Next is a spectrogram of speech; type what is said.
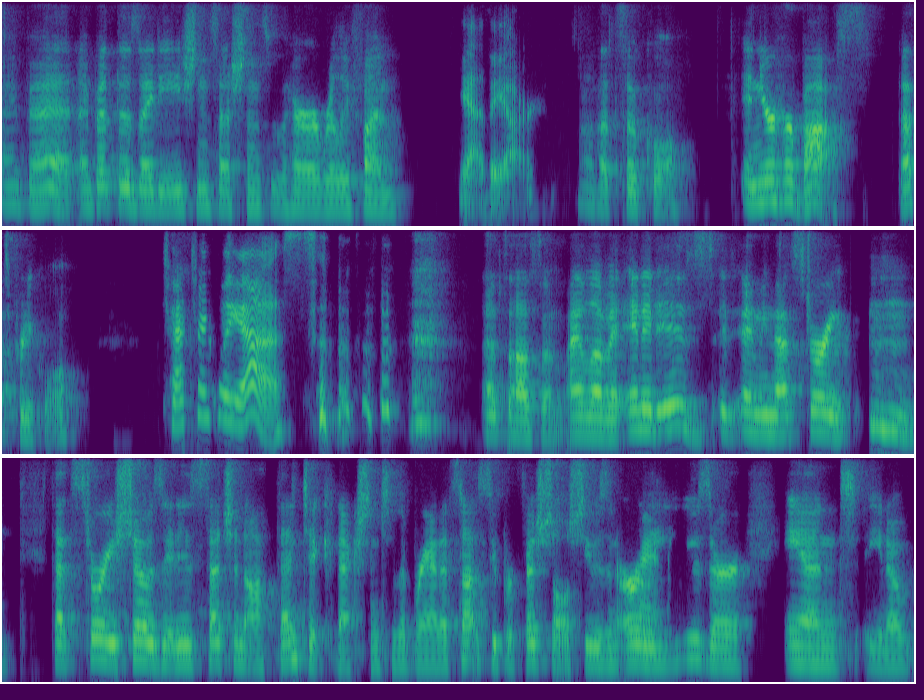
I bet. I bet those ideation sessions with her are really fun. Yeah, they are. Oh, that's so cool. And you're her boss. That's pretty cool. Technically, yes. that's awesome. I love it. And it is, I mean, that story, that story shows it is such an authentic connection to the brand. It's not superficial. She was an early right. user and, you know,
